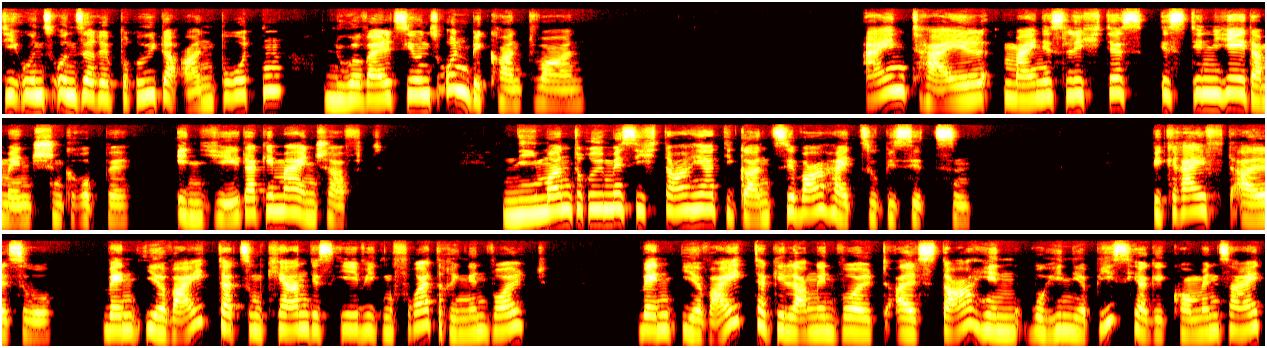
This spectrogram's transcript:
die uns unsere Brüder anboten, nur weil sie uns unbekannt waren. Ein Teil meines Lichtes ist in jeder Menschengruppe, in jeder Gemeinschaft. Niemand rühme sich daher, die ganze Wahrheit zu besitzen. Begreift also, wenn ihr weiter zum Kern des Ewigen vordringen wollt, wenn ihr weiter gelangen wollt als dahin, wohin ihr bisher gekommen seid,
